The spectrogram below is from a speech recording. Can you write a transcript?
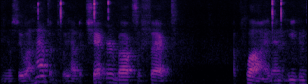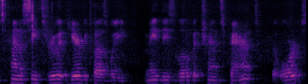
And you'll see what happens. We have a checker box effect applied. And you can kind of see through it here because we made these a little bit transparent, the orbs.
